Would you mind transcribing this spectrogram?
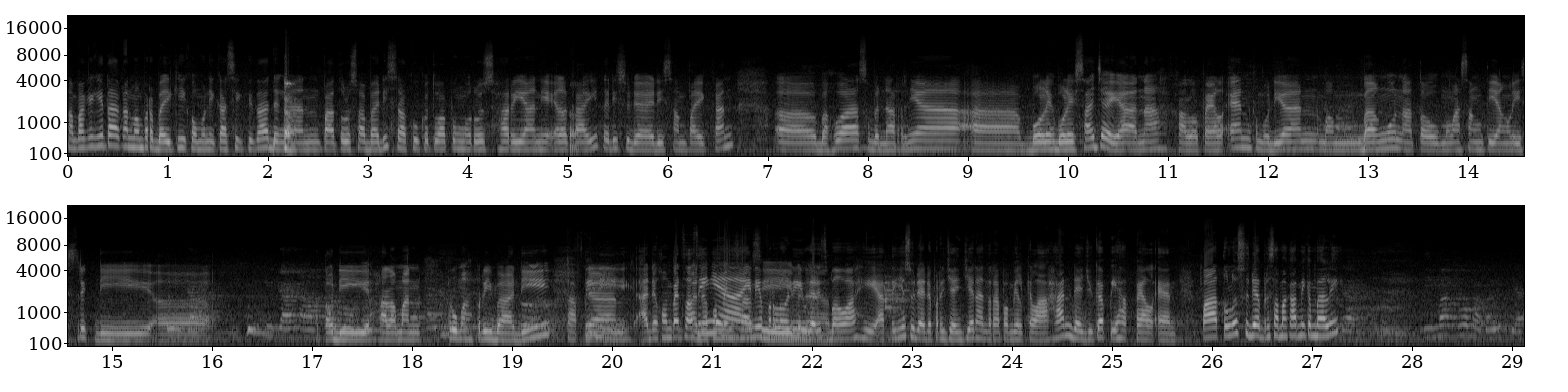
Tampaknya kita akan memperbaiki komunikasi kita dengan Pak Tulus Abadi selaku Ketua Pengurus Harian YLKI. Tadi sudah disampaikan uh, bahwa sebenarnya eh, boleh-boleh uh, saja ya Ana kalau PLN kemudian membangun atau memasang tiang listrik di uh, atau di halaman rumah pribadi. Tapi dan ada kompensasinya, ada kompensasi, ini perlu digarisbawahi. Artinya sudah ada perjanjian antara pemilik lahan dan juga pihak PLN. Pak Tulus sudah bersama kami kembali? Lima, gue nggak balik ya.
